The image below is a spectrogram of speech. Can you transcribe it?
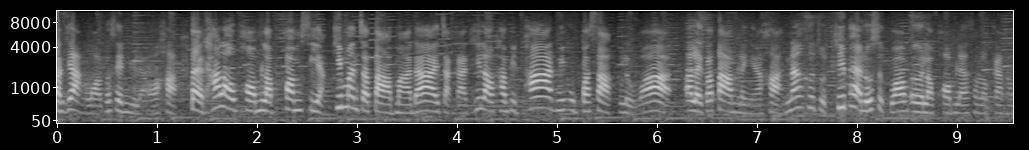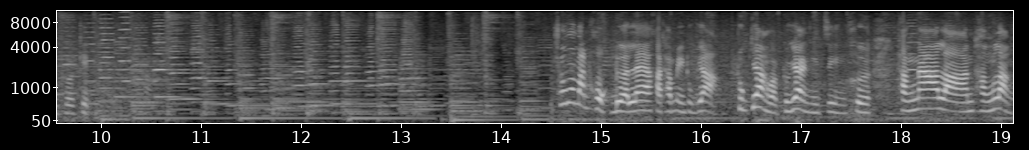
สักอย่างร้อยเปอร์เซ็นต์อยู่แล้วอะค่ะ แต่ถ้าเราพร้อมรับความเสี่ยงที่มันจะตามมาได้จากการที่เราทำผิดพลาดมีอุปสรรคหรือว่าอะไรก็ตามอะไรเงี้ยค่ะนั่นคือจุดที่แพรรู้สึกว่าเออเราพร้อมแล้วสำหรับการทำธุรกิจ ช่วงประมาณ6 เดือนแรกค่ะทำเองทุกอย่าง ทุกอย่างแบบทุกอย่างจริง ๆ คือ ทั้งหน้าร้านทั้งหลัง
